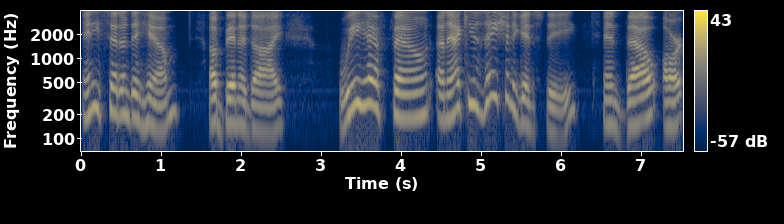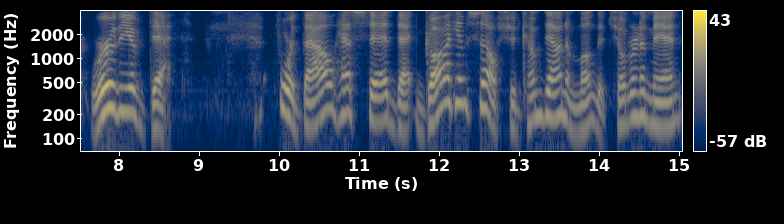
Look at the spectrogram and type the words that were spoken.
and he said unto him, Abinadi, we have found an accusation against thee, and thou art worthy of death. For thou hast said that God himself should come down among the children of men,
